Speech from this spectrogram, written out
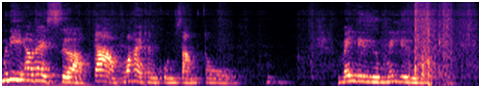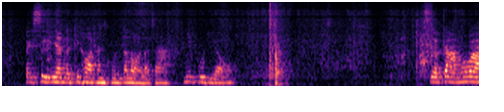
มื่อนี้เอาได้เสือกล้ามมาให้ทันคุณสามตัว ไม่ลืมไม่ลืม ไปซื้อยังกับกินฮอดทันคุณตลอดละจ้านี่ผู้เดียว เสือกามเพราะว่า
